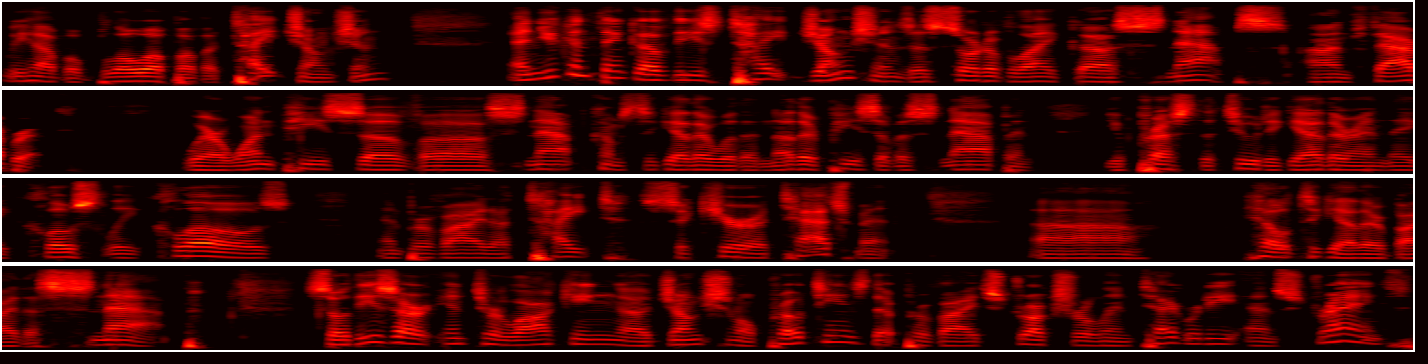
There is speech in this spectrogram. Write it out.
we have a blow up of a tight junction. And you can think of these tight junctions as sort of like uh, snaps on fabric, where one piece of uh, snap comes together with another piece of a snap, and you press the two together and they closely close and provide a tight, secure attachment uh, held together by the snap. So these are interlocking uh, junctional proteins that provide structural integrity and strength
